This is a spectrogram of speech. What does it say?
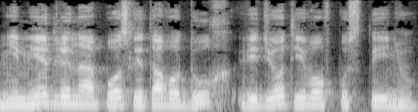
Немедленно после того дух ведет его в пустыню.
